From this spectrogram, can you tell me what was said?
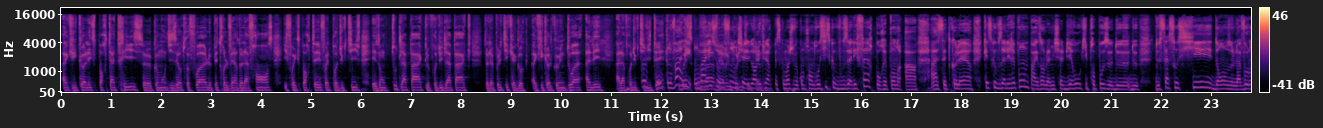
agricole exportatrice, euh, comme on disait autrefois, le pétrole vert de la France Il faut exporter, il faut être productif, et donc toute la PAC, le produit de la PAC, de la politique agricole commune doit aller à la productivité? On, on va aller, est-ce on qu'on va aller sur le fond, politique Michel-Édouard agri- Leclerc, parce que moi je veux comprendre aussi ce que vous allez faire pour répondre à, à cette colère. Qu'est-ce que vous allez répondre, par exemple, à Michel Biérot qui propose de, de, de s'associer dans la volonté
